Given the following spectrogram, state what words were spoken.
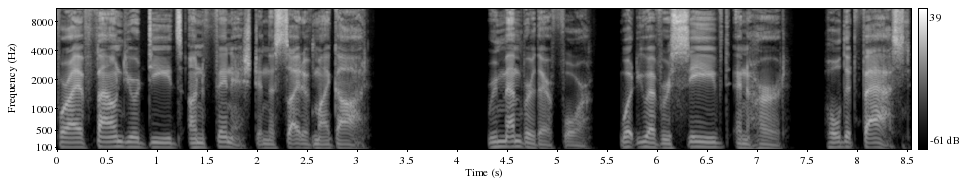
for I have found your deeds unfinished in the sight of my God. Remember, therefore, what you have received and heard, hold it fast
